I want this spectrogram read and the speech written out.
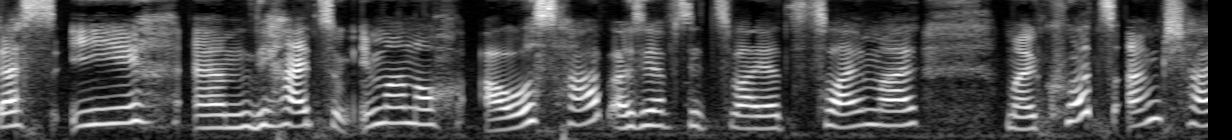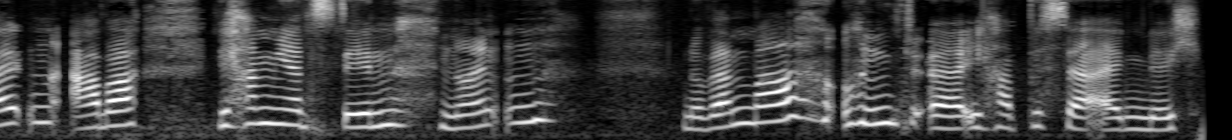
dass ich ähm, die Heizung immer noch aus habe. Also ich habe sie zwar jetzt zweimal mal kurz angeschalten, aber wir haben jetzt den 9. November und äh, ich habe bisher eigentlich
